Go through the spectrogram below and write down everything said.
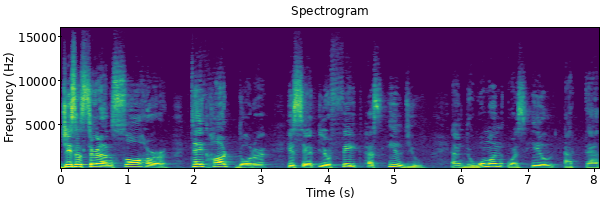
Jesus turned and saw her, Take heart, daughter, he said, Your faith has healed you. And the woman was healed at that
